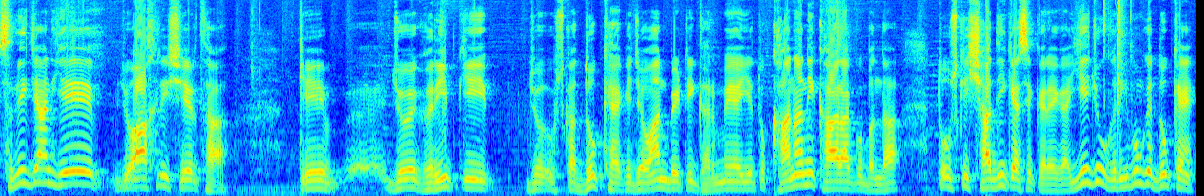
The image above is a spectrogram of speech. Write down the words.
सदीक जान ये जो आखिरी शेर था कि जो एक गरीब की जो उसका दुख है कि जवान बेटी घर में है ये तो खाना नहीं खा रहा कोई बंदा तो उसकी शादी कैसे करेगा? ये जो गरीबों के दुख हैं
